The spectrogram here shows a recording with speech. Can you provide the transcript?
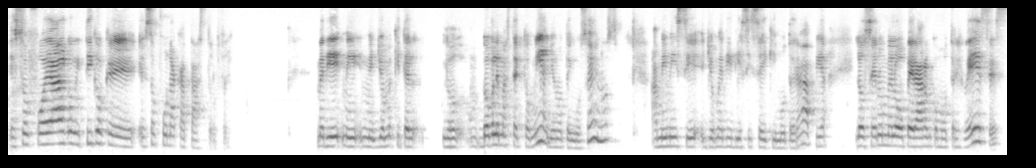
Eso fue algo, Vitico, que eso fue una catástrofe. Me yo me quité lo, doble mastectomía, yo no tengo senos. A mí me, yo me di 16 quimioterapia. Los senos me lo operaron como tres veces.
